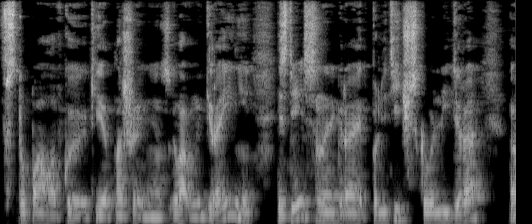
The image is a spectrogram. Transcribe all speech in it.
вступала в кое-какие отношения с главной героиней. Здесь она играет политического лидера, э,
